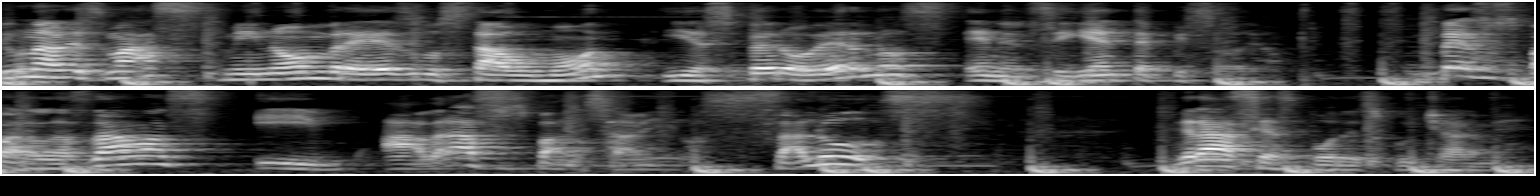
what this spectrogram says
Y una vez más, mi nombre es Gustavo Mon y espero verlos en el siguiente episodio. Besos para las damas y abrazos para los amigos. Saludos. Gracias por escucharme.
